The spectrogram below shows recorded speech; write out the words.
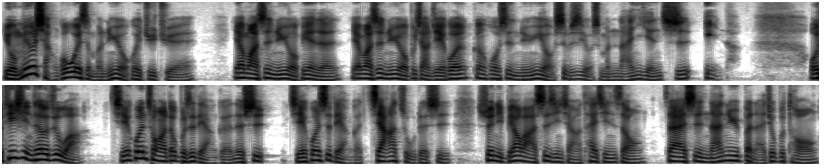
有没有想过为什么女友会拒绝？要么是女友骗人，要么是女友不想结婚，更或是女友是不是有什么难言之隐啊？我提醒特助啊，结婚从来都不是两个人的事，结婚是两个家族的事，所以你不要把事情想得太轻松。再来是男女本来就不同。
